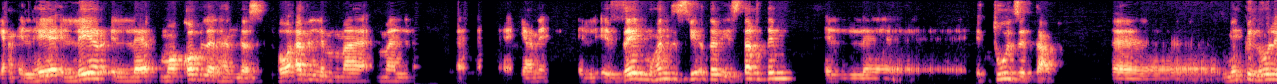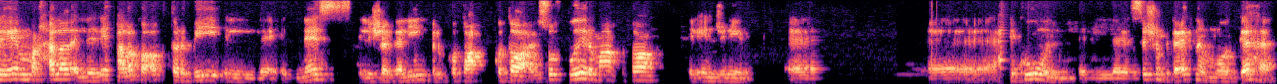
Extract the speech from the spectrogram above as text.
يعني اللي هي ال layer اللي ما قبل الهندسة هو قبل ما ما يعني إزاي المهندس يقدر يستخدم ال tools بتاعته. ممكن نقول هي المرحلة اللي ليها علاقة أكتر بالناس اللي شغالين في القطاع قطاع ال software مع قطاع ال engineering هيكون ال session بتاعتنا موجهة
